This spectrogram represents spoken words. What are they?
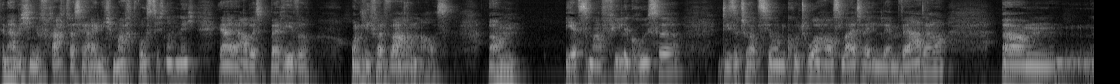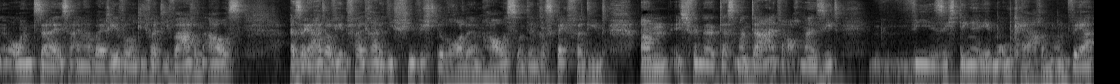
Dann habe ich ihn gefragt, was er eigentlich macht, wusste ich noch nicht. Ja, er arbeitet bei Rewe und liefert Waren aus. Ähm, Jetzt mal viele Grüße. Die Situation Kulturhausleiter in Lemwerder. Ähm, und da ist einer bei Rewe und liefert die Waren aus. Also er hat auf jeden Fall gerade die viel wichtigere Rolle im Haus und den Respekt verdient. Ähm, ich finde, dass man da einfach auch mal sieht, wie sich Dinge eben umkehren und wer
